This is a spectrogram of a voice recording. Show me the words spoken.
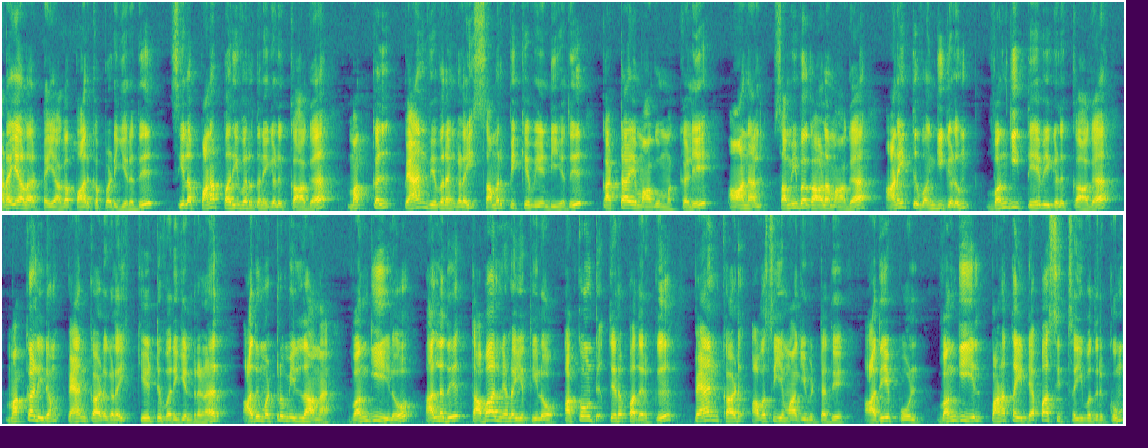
அடையாள அட்டையாக பார்க்கப்படுகிறது. சில பண பரிவர்த்தனைகளுக்காக மக்கள் பேன் விவரங்களை சமர்ப்பிக்க வேண்டியது கட்டாயமாகும் மக்களே. ஆனால் சமீப காலமாக அனைத்து வங்கிகளும் வங்கி தேவைகளுக்காக மக்களிடம் பேன் கார்டுகளை கேட்டு வருகின்றனர். அது மட்டும் இல்லாமல் வங்கியிலோ அல்லது தபால் நிலையத்திலோ அக்கவுண்ட் திறப்பதற்கு பேன் கார்டு அவசியமாகிவிட்டது. அதேபோல் வங்கியில் பணத்தை டெபாசிட் செய்வதற்கும்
